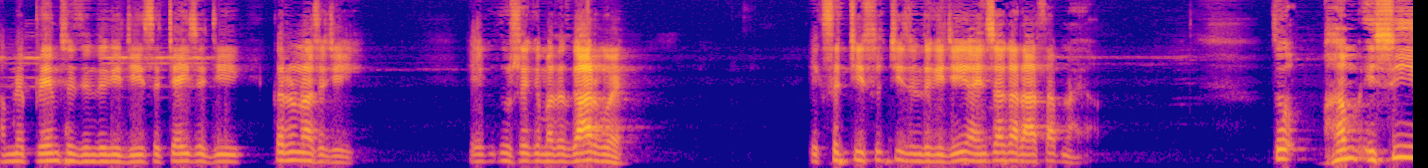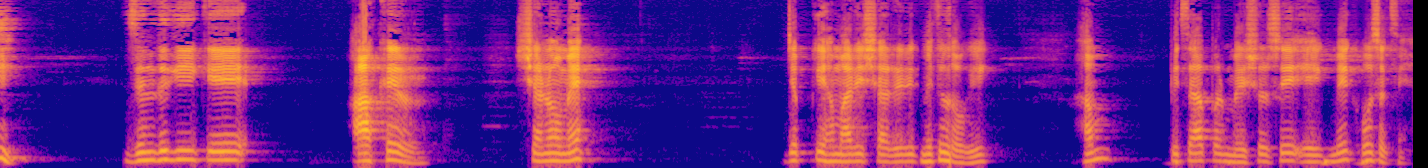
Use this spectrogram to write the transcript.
हमने प्रेम से ज़िंदगी जी, सच्चाई से जी, करुणा से जी, एक दूसरे के मददगार हुए, एक सच्ची, सुच्ची ज़िंदगी जी, अहिंसा का रास्ता अपनाया। तो हम इसी ज़िंदगी के आखिर क्षणों में, जबकि हमारी शारीरिक मृत्यु होगी, हम पिता परमेश्वर से एक में हो सकते हैं।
